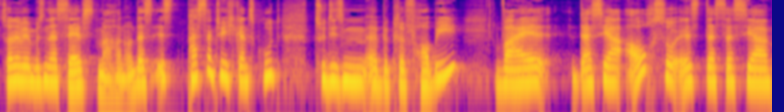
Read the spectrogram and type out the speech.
sondern wir müssen das selbst machen. Und das ist, passt natürlich ganz gut zu diesem äh, Begriff Hobby, weil das ja auch so ist, dass das ja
